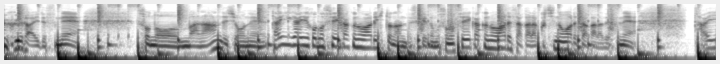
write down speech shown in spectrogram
いうぐらいですね。そのまあ何でしょうね。大概この性格の悪い人なんですけどもその性格の悪さから口の悪さからですね大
